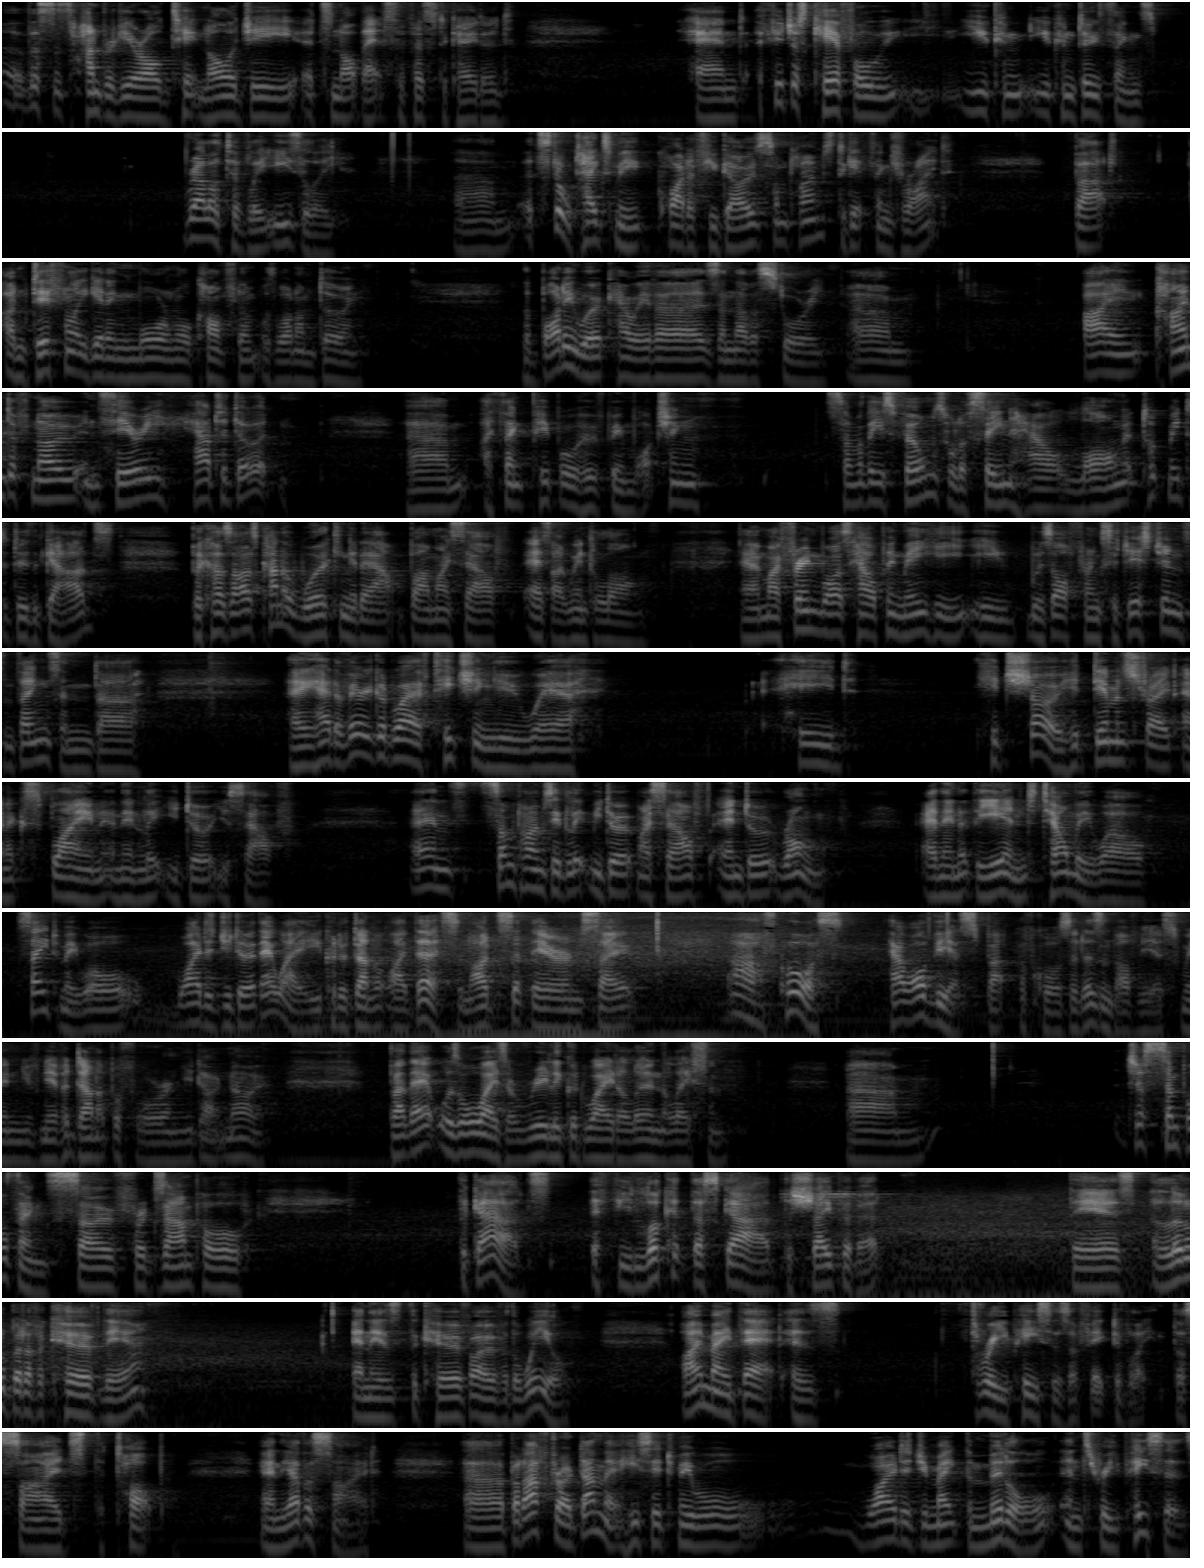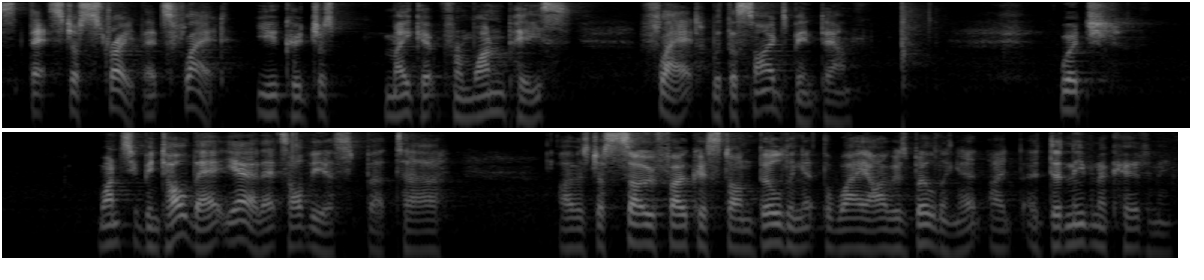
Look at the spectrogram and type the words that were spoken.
this is 100 year old technology, it's not that sophisticated. And if you're just careful, you can, you can do things relatively easily. Um, it still takes me quite a few goes sometimes to get things right, but I'm definitely getting more and more confident with what I'm doing. The bodywork, however, is another story. Um, I kind of know in theory how to do it. Um, I think people who've been watching some of these films will have seen how long it took me to do the guards because I was kind of working it out by myself as I went along. And my friend was helping me. He, he was offering suggestions and things, and uh, he had a very good way of teaching you where he'd, he'd show, he'd demonstrate and explain, and then let you do it yourself. And sometimes he'd let me do it myself and do it wrong. And then at the end, tell me, well, say to me, well, why did you do it that way? You could have done it like this. And I'd sit there and say, oh, of course, how obvious. But of course, it isn't obvious when you've never done it before and you don't know. But that was always a really good way to learn the lesson. Um, just simple things. So, for example, the guards. If you look at this guard, the shape of it, there's a little bit of a curve there, and there's the curve over the wheel. I made that as three pieces effectively the sides, the top, and the other side. Uh, but after I'd done that, he said to me, Well, why did you make the middle in three pieces? That's just straight, that's flat. You could just make it from one piece flat with the sides bent down. Which, once you've been told that, yeah, that's obvious, but uh, I was just so focused on building it the way I was building it, I, it didn't even occur to me.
